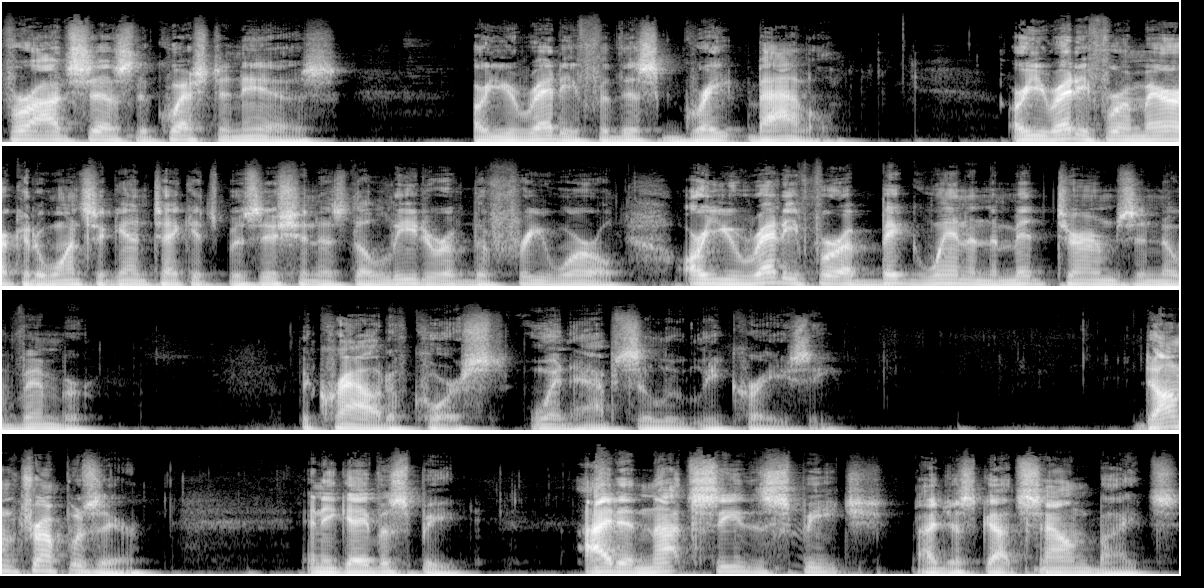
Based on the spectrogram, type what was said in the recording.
Farage says the question is are you ready for this great battle? Are you ready for America to once again take its position as the leader of the free world? Are you ready for a big win in the midterms in November? The crowd, of course, went absolutely crazy. Donald Trump was there and he gave a speech. I did not see the speech, I just got sound bites.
